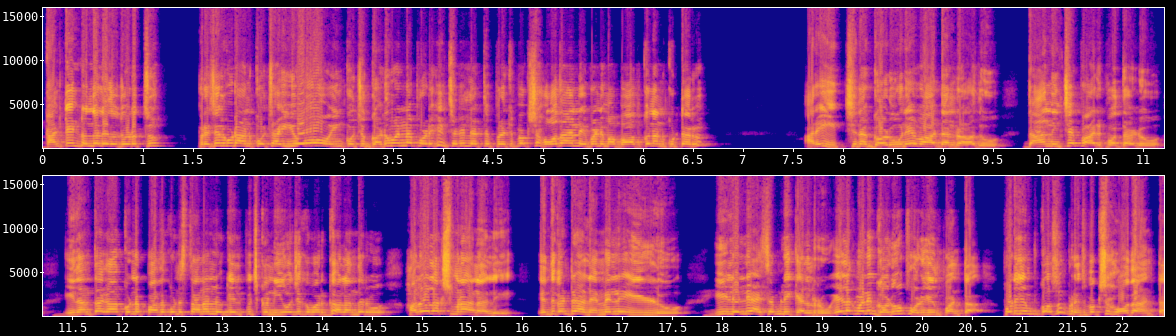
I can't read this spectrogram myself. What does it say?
కంటెంట్ ఉందో లేదో చూడొచ్చు. ప్రజలు కూడా అనుకోవచ్చు అయ్యో ఇంకొంచెం గడువు అన్నా పొడిగించండి లేకపోతే ప్రతిపక్ష హోదా అన్న ఇవ్వండి మా బాబుకొని అనుకుంటారు. అరే ఇచ్చిన గడువునే వాడడం రాదు. దాని నుంచే పారిపోతాడు. ఇదంతా కాకుండా పదకొండు స్థానాల్లో గెలిపించుకున్న నియోజకవర్గాలందరూ హలో లక్ష్మణ అనాలి. ఎందుకంటే వాళ్ళు ఎమ్మెల్యే వీళ్ళు వీళ్ళు వెళ్ళి అసెంబ్లీకి వెళ్ళరు. వీళ్ళకి మళ్ళీ గడువు పొడిగింపు అంట. పొడిగింపు కోసం ప్రతిపక్ష హోదా అంట.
